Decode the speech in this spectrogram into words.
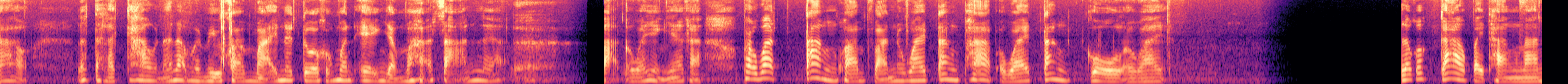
ก้าวแล้วแต่ละก้าวนั้นมันมีความหมายในตัวของมันเองอย่างมหาศาลเลยอะฝากเอาไว้อย่างนี้ค่ะ เพราะว่าตั้งความฝันเอาไว้ตั้งภาพเอาไว้ ตั้งโกเอาไว้ แล้วก็ก้าวไปทางนั้น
